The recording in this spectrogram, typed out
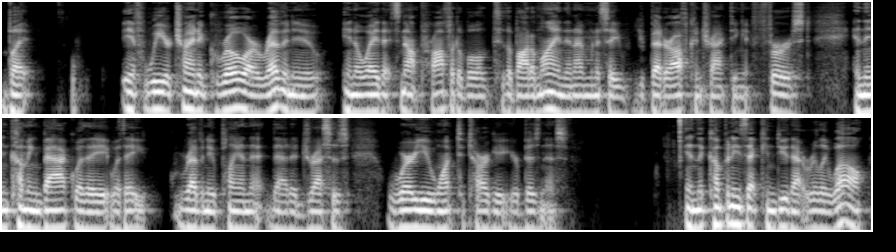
But if we are trying to grow our revenue in a way that's not profitable to the bottom line, then I'm going to say you're better off contracting it first and then coming back with a, with a revenue plan that, that addresses where you want to target your business. And the companies that can do that really well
